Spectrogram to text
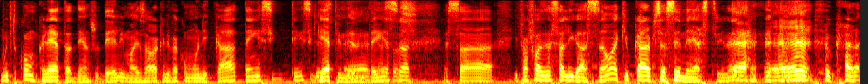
muito concreta dentro dele, mas a hora que ele vai comunicar tem esse, tem esse Tem gap esse- mesmo, é, tem tem essa, essas- essa e para fazer essa ligação é que o cara precisa ser mestre, né? É, o cara,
